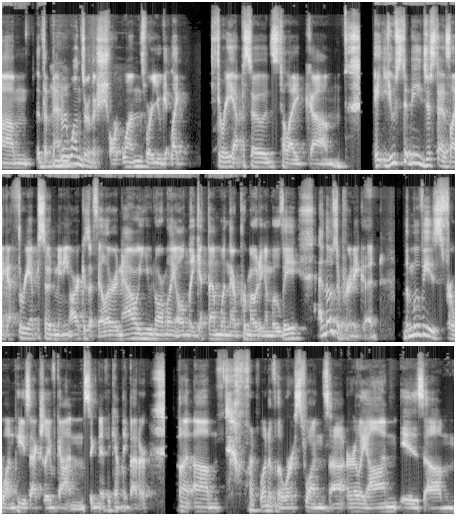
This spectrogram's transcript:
Um, the better Mhm. ones are the short ones where you get like three episodes to like. Um, it used to be just as like a three episode mini arc as a filler. Now you normally only get them when they're promoting a movie, and those are pretty good. The movies for One Piece actually have gotten significantly better. But um, one of the worst ones uh, early on is um,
